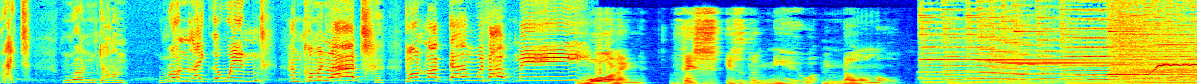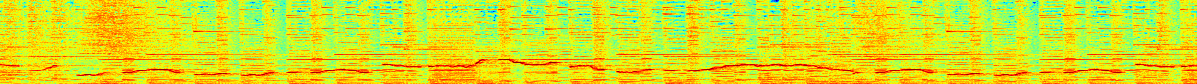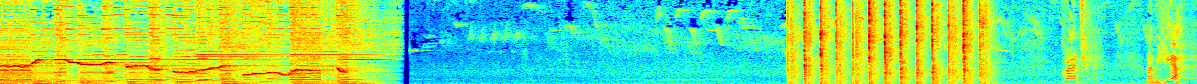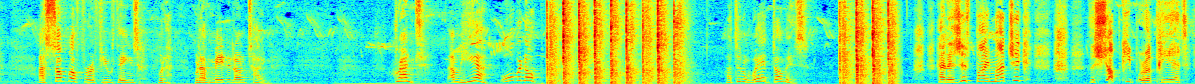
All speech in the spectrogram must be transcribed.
Right. Run, Dom. Run like the wind. I'm coming, lads. Don't lock down without me. Warning this is the new normal. I'm here. I subbed off for a few things, but but I've made it on time. Grant, I'm here. Open up. I don't know where Dom is. And as if by magic, the shopkeeper appeared.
